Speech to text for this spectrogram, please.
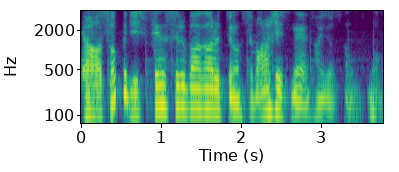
や、即実践する場があるっていうのは素晴らしいですね、西条さんの。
